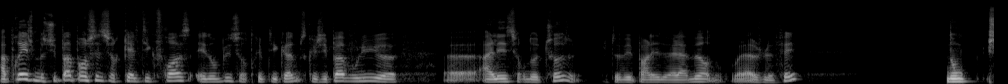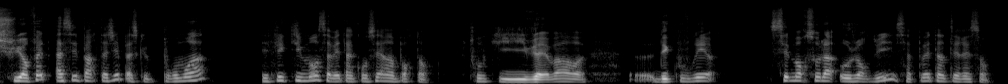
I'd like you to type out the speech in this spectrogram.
Après, je me suis pas penché sur Celtic Frost et non plus sur Triptychon parce que j'ai pas voulu euh, euh, aller sur d'autres choses. Je devais parler de Hellhammer, donc voilà, je le fais. Donc, je suis en fait assez partagé parce que pour moi, effectivement, ça va être un concert important. Je trouve qu'il va y avoir euh, découvrir ces morceaux-là aujourd'hui, ça peut être intéressant.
